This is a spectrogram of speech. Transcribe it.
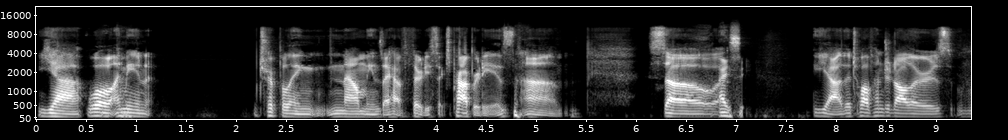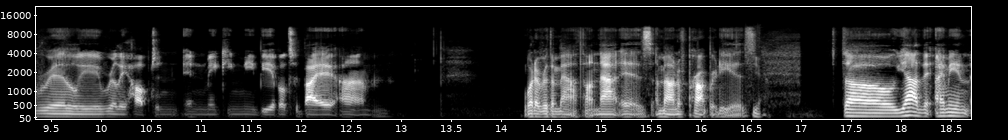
yeah. Well, I mean, tripling now means I have 36 properties. Um, so I see. yeah, the twelve hundred dollars really, really helped in in making me be able to buy um whatever the math on that is amount of property is. Yeah. So yeah, the, I mean,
